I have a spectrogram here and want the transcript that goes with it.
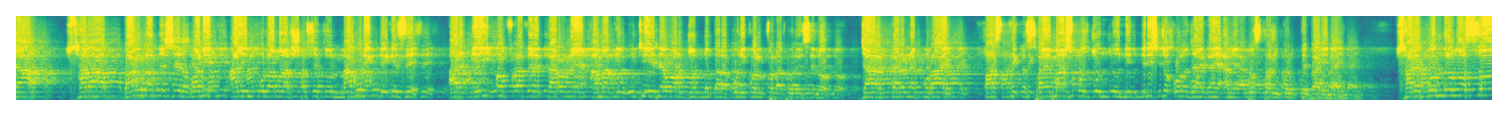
যা সারা বাংলাদেশের অনেক আলিম ওলামা সচেতন নাগরিক রেখেছে, আর এই অপরাধের কারণে আমাকে উঠিয়ে নেওয়ার জন্য তারা পরিকল্পনা করেছিল, যার কারণে প্রায় পাঁচ থেকে ছয় মাস পর্যন্ত নির্দিষ্ট কোন জায়গায় আমি অবস্থান করতে পারি নাই। সাড়ে পনেরো বছর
